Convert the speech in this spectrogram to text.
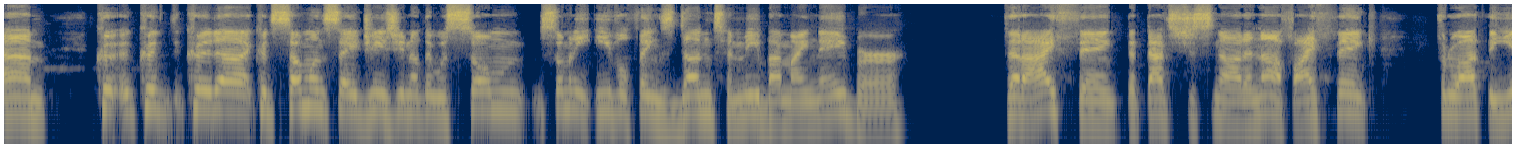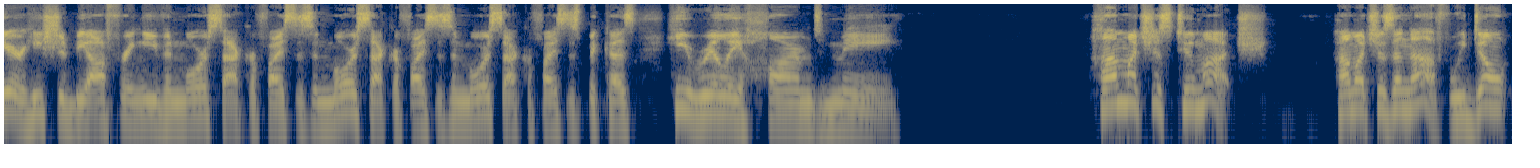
um, could could could uh, could someone say, "Geez, you know, there was so so many evil things done to me by my neighbor that I think that that's just not enough." I think throughout the year he should be offering even more sacrifices and more sacrifices and more sacrifices because he really harmed me. How much is too much? How much is enough? We don't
